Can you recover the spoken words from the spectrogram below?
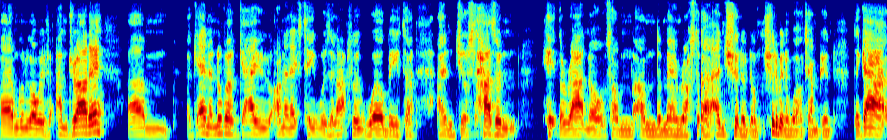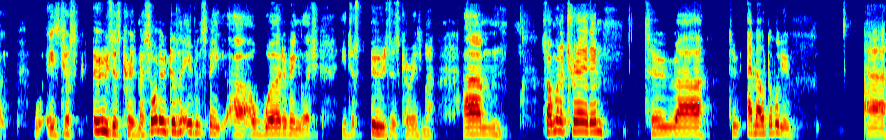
I'm going to go with Andrade. Um, again, another guy who on NXT was an absolute world beater and just hasn't hit the right notes on, on the main roster and should have done. Should have been a world champion. The guy is just oozes charisma. Someone who doesn't even speak uh, a word of English, he just oozes charisma. Um, so I'm going to trade him to uh, to MLW. Uh,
